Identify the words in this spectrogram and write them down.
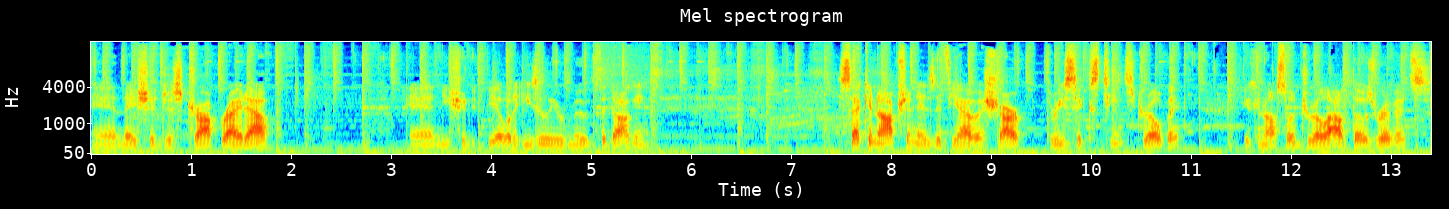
And they should just drop right out. And you should be able to easily remove the dogging. Second option is if you have a sharp 3 16 drill bit, you can also drill out those rivets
